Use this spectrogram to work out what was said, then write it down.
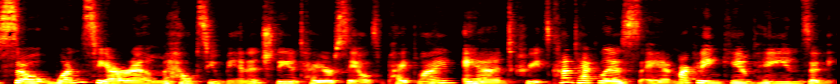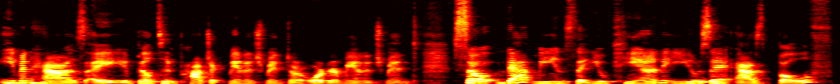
So, One CRM helps you manage the entire sales pipeline and creates contact lists and marketing campaigns and even has a built in project management or order management. So, that means that you can use it as both.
